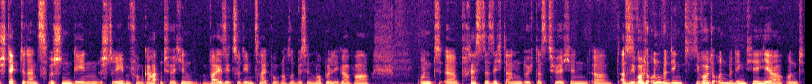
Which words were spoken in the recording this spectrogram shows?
steckte dann zwischen den Streben vom Gartentürchen, weil sie zu dem Zeitpunkt noch so ein bisschen moppeliger war. Und äh, presste sich dann durch das Türchen. Äh, also sie wollte unbedingt, sie wollte unbedingt hierher. Und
